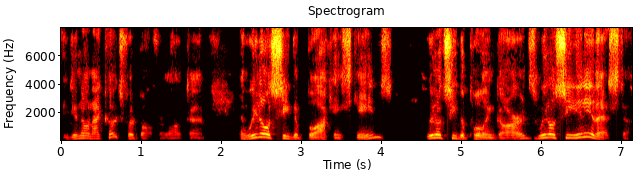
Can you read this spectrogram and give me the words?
you know, and I coach football for a long time, and we don't see the blocking schemes. We don't see the pulling guards. We don't see any of that stuff.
